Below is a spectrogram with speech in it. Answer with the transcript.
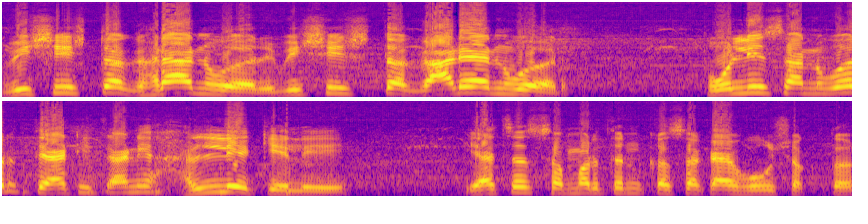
विशिष्ट घरांवर विशिष्ट गाड्यांवर पोलिसांवर त्या ठिकाणी हल्ले केले. याचं समर्थन कसं काय होऊ शकतं?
